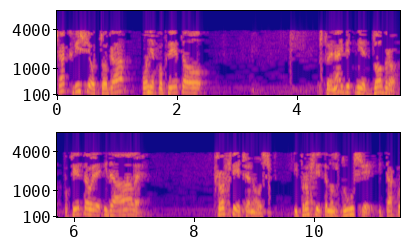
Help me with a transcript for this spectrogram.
Čak više od toga, on je pokretao, što je najbitnije, dobro, pokretao je ideale, prosvjećenost i prosvjetenost duše i tako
